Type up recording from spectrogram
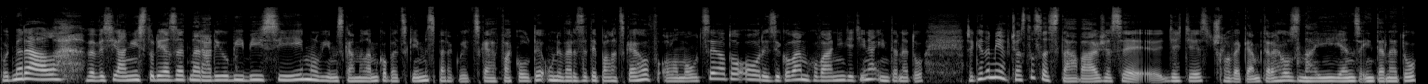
Pojďme dál. Ve vysílání Studia Z na rádiu BBC mluvím s Kamilem Kopeckým z Pedagogické fakulty Univerzity Palackého v Olomouci a to o rizikovém chování dětí na internetu. Řekněte mi, jak často se stává, že si děti s člověkem, kterého znají jen z internetu,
